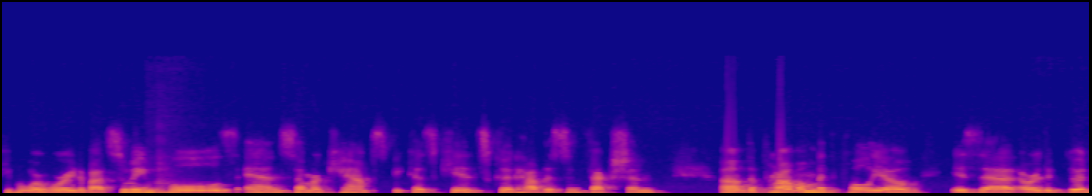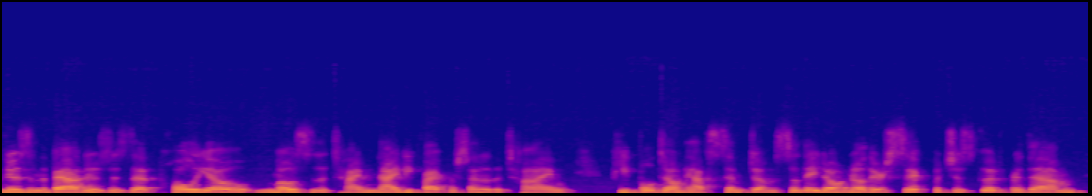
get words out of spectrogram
people were worried about swimming pools and summer camps because kids could have this infection. Uh, the problem with polio is that, or the good news and the bad news is that polio, most of the time, 95% of the time, people don't have symptoms. So they don't know they're sick, which is good for them,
